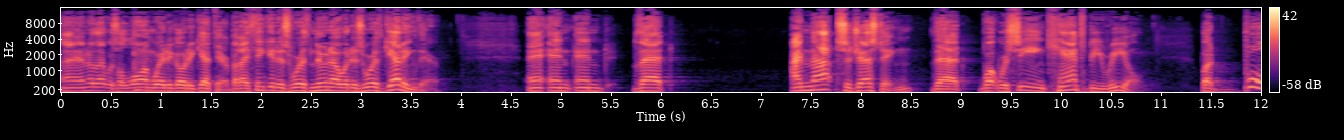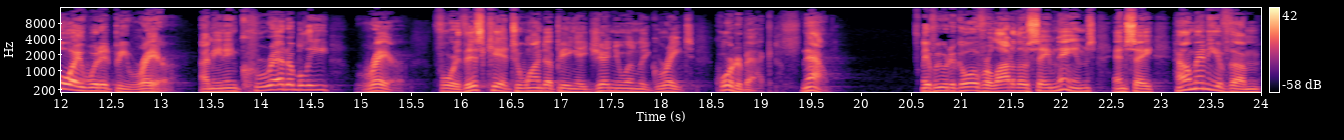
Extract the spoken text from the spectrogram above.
I know that was a long way to go to get there, but I think it is worth, Nuno, it is worth getting there. And, and, and that I'm not suggesting that what we're seeing can't be real, but boy, would it be rare. I mean, incredibly rare for this kid to wind up being a genuinely great quarterback. Now, if we were to go over a lot of those same names and say, how many of them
